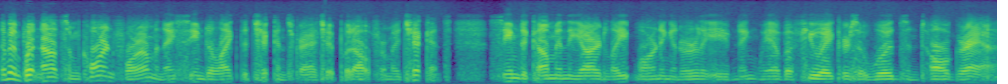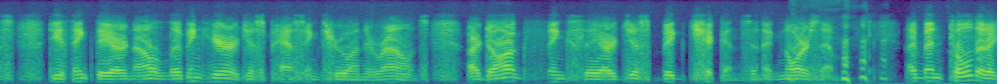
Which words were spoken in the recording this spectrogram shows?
I've been putting out some corn for them, and they seem to like the chicken scratch I put out for my chickens. Seem to come in the yard late morning and early evening. We have a few acres of woods and tall grass. Do you think they are now living here or just passing through on their rounds? Our dog thinks they are just big chickens and ignores them. I've been told that I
